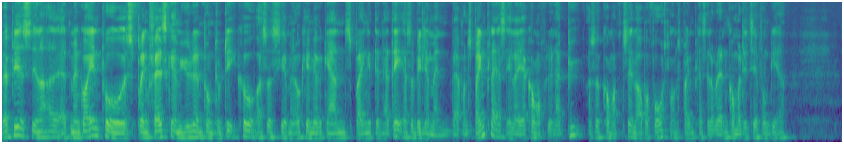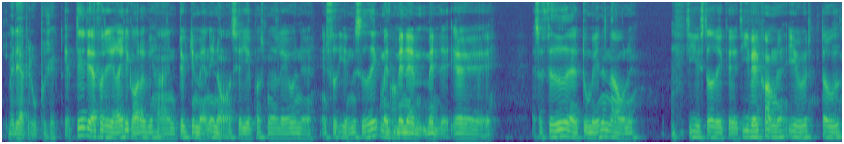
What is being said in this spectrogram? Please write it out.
hvad bliver scenariet? At man går ind på springfaldskærmjylland.dk, og så siger man, okay, men jeg vil gerne springe den her dag, og så vælger man, hvad for en springplads, eller jeg kommer fra den her by, og så kommer den selv op og foreslår en springplads, eller hvordan kommer det til at fungere med det her pilotprojekt? Ja, det er derfor, det er rigtig godt, at vi har en dygtig mand indover til at hjælpe os med at lave en, øh, en fed hjemmeside. Ikke? Men, men, øh, men øh, altså fede øh, domænenavne, de er stadigvæk øh, de er velkomne i øvrigt derude.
